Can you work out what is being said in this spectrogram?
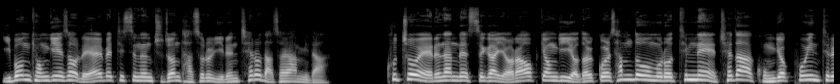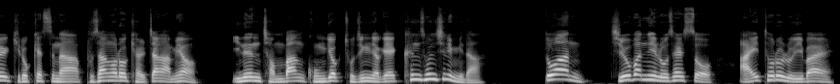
이번 경기에서 레알 베티스는 주전 다수를 잃은 채로 나서야 합니다. 쿠초 에르난데스가 19경기 8골 3도움으로 팀 내 최다 공격 포인트를 기록했으나 부상으로 결장하며 이는 전방 공격 조직력에 큰 손실입니다. 또한 지오반니 로셀소, 아이토르 루이발,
